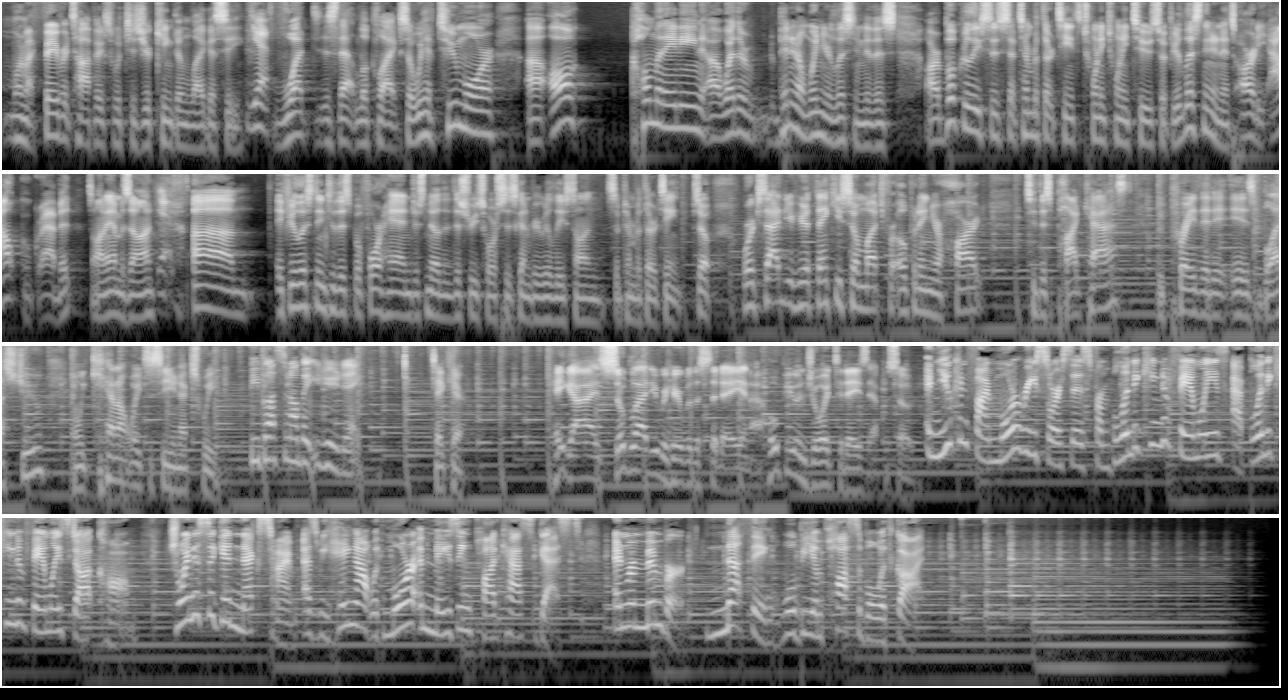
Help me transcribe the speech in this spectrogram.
one of my favorite topics, which is your kingdom legacy. Yes. What does that look like? So we have two more, uh, all culminating, uh, whether depending on when you're listening to this, our book release is September 13th, 2022. So if you're listening and it's already out, go grab it. It's on Amazon. Yes. Um, if you're listening to this beforehand, just know that this resource is going to be released on September 13th. So we're excited you're here. Thank you so much for opening your heart to this podcast. We pray that it is blessed you, and we cannot wait to see you next week. Be blessed in all that you do today. Take care. Hey guys, so glad you were here with us today, and I hope you enjoyed today's episode. And you can find more resources from Blended Kingdom Families at blendedkingdomfamilies.com. Join us again next time as we hang out with more amazing podcast guests. And remember, nothing will be impossible with God.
